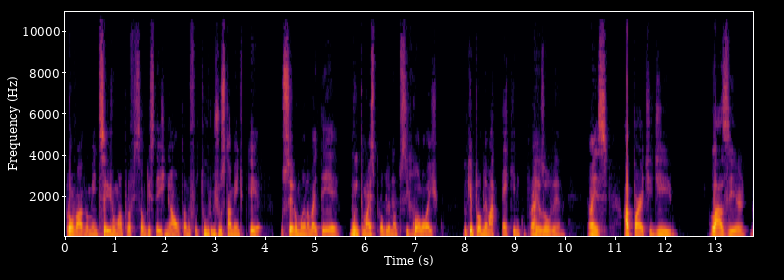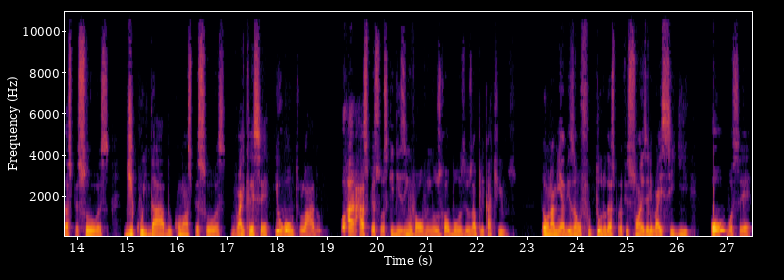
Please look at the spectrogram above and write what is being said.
provavelmente seja uma profissão que esteja em alta no futuro, justamente porque o ser humano vai ter muito mais problema psicológico do que problema técnico para resolver. Né? Então é esse. A parte de lazer das pessoas, de cuidado com as pessoas, vai crescer. E o outro lado, as pessoas que desenvolvem os robôs e os aplicativos. Então, na minha visão, o futuro das profissões ele vai seguir ou você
